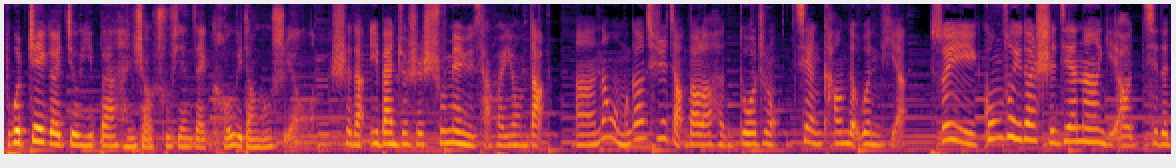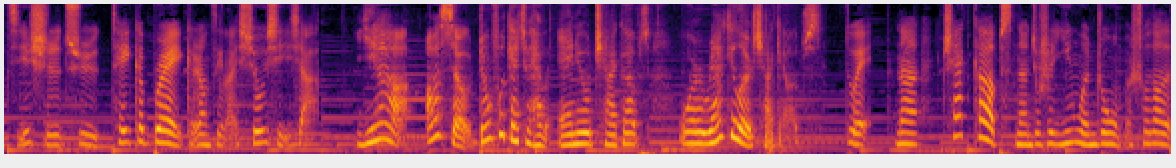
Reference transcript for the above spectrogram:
不过这个就一般很少出现在口语当中使用了。是的，一般就是书面语才会用到。嗯、那我们刚刚其实讲到了很多这种健康的问题啊，所以工作一段时间呢，也要记得及时去 take a break，让自己来休息一下。Yeah. Also, don't forget to have annual checkups or regular checkups. 对，那 checkups 呢，就是英文中我们说到的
